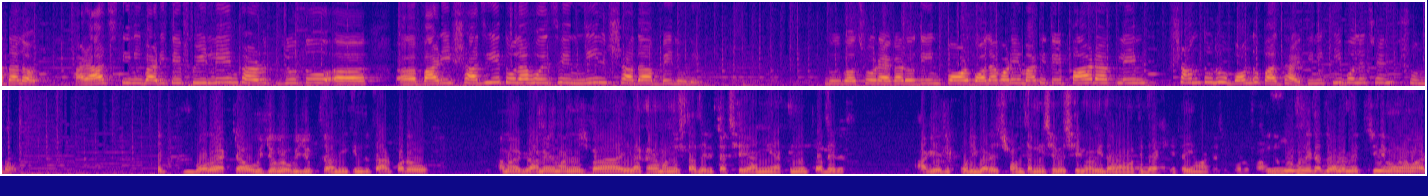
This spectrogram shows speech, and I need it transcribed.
আদালত। আর আজ তিনি বাড়িতে ফিরলেন কার্যত বাড়ি সাজিয়ে তোলা হয়েছে নীল সাদা বেলুনে। দুই বছর এগারো দিন পর বলাগড়ের মাটিতে পা রাখলেন শান্তনু বন্দ্যোপাধ্যায়। তিনি কি বলেছেন, শুনব। বড় একটা অভিযোগে অভিযুক্ত আমি, কিন্তু তারপরেও আমার গ্রামের মানুষ বা এলাকার মানুষ তাদের কাছে আমি এখনও তাদের আগের পরিবারের সন্তান হিসেবে সেভাবেই তারা আমাকে দেখে। এটাই আমার কাছে বড় পাওয়া তৃণমূল এটা দলনেত্রী এবং আমার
